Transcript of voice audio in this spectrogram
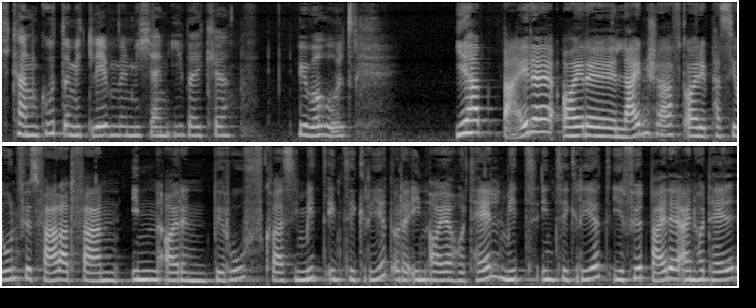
ich kann gut damit leben, wenn mich ein E-Biker überholt. Ihr habt beide eure Leidenschaft, eure Passion fürs Fahrradfahren in euren Beruf quasi mit integriert oder in euer Hotel mit integriert. Ihr führt beide ein Hotel,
